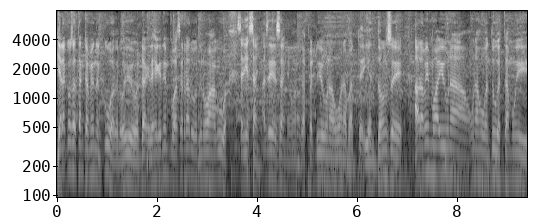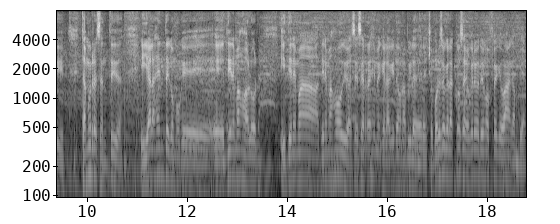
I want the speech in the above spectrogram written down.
Ya las cosas están cambiando en Cuba, te lo digo, ¿verdad? Que desde qué tiempo, hace rato que tú no vas a Cuba. Hace 10 años. Hace 10 años, bueno, te has perdido una buena parte. Y entonces, ahora mismo hay una, una juventud que está muy, está muy resentida. Y ya la gente como que eh, tiene más valor y tiene más, tiene más odio hacia ese régimen que le ha quitado una pila de derechos. Por eso que las cosas yo creo que tengo fe que van a cambiar.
